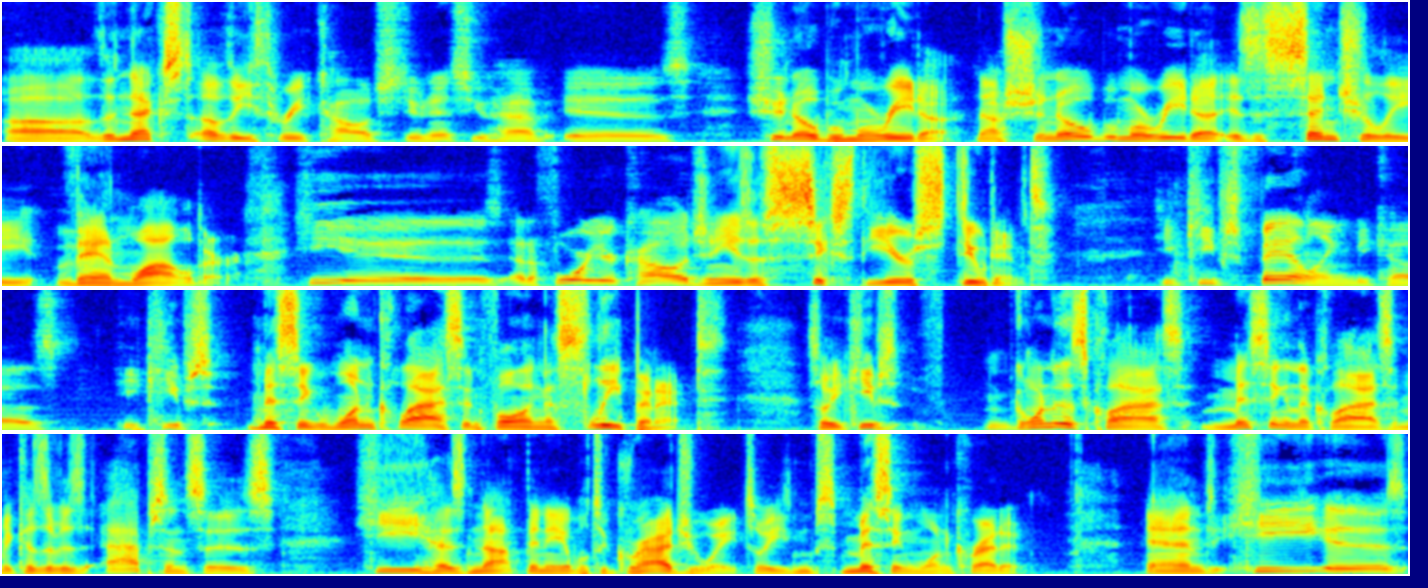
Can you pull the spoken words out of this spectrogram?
Uh, the next of the three college students you have is Shinobu Morita. Now, Shinobu Morita is essentially Van Wilder. He is at a four year college and he's a sixth year student. He keeps failing because he keeps missing one class and falling asleep in it. So he keeps going to this class, missing the class, and because of his absences, he has not been able to graduate. So he's missing one credit and he is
